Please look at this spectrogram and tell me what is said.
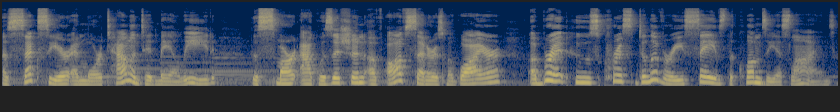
a sexier and more talented male lead, the smart acquisition of off center's Maguire, a Brit whose crisp delivery saves the clumsiest lines.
